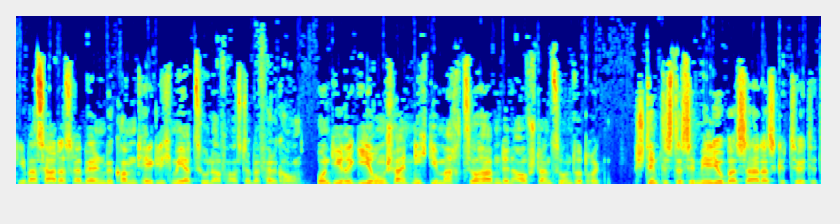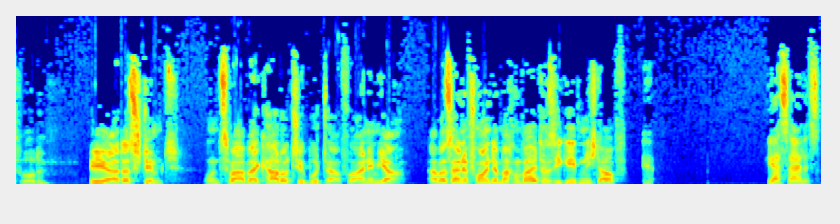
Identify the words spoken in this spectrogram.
Die Basadas-Rebellen bekommen täglich mehr Zulauf aus der Bevölkerung. Und die Regierung scheint nicht die Macht zu haben, den Aufstand zu unterdrücken. Stimmt es, dass Emilio Basadas getötet wurde? Ja, das stimmt. Und zwar bei Caro Cibuta vor einem Jahr. Aber seine Freunde machen weiter, sie geben nicht auf. Ja, ja Silas?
